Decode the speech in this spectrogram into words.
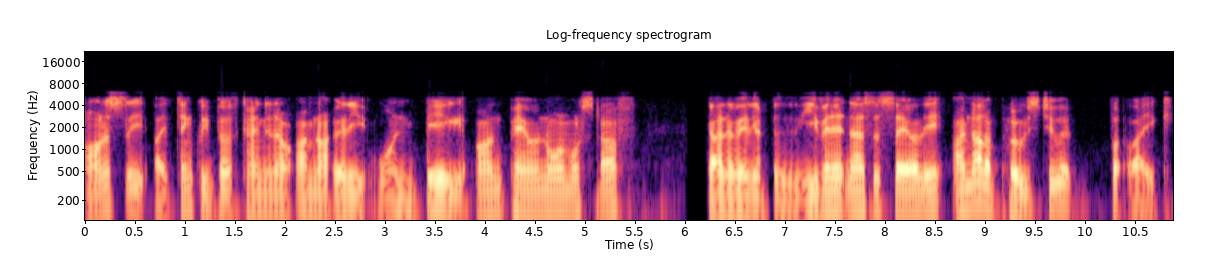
honestly, I think we both kind of know I'm not really one big on paranormal stuff. I don't really believe in it necessarily. I'm not opposed to it, but like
